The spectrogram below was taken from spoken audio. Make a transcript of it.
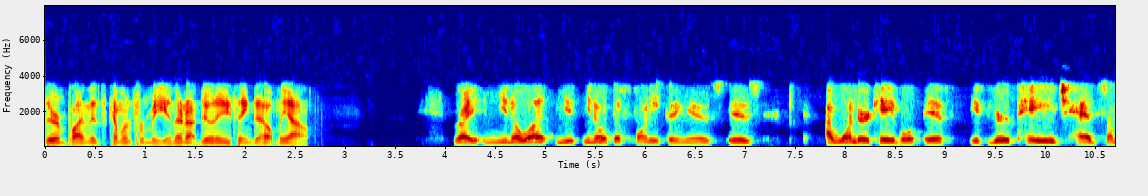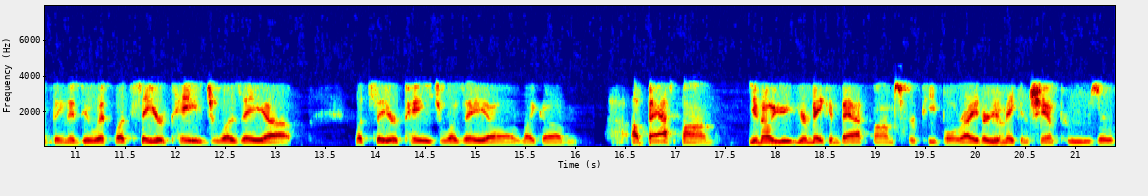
they're implying that it's coming from me, and they're not doing anything to help me out. Right, and you know what? You you know what the funny thing is is I wonder, Cable, if if your page had something to do with, let's say your page was a, uh, let's say your page was a uh, like a a bath bomb. You know, you're, you're making bath bombs for people, right? Or you're Yeah. making shampoos or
